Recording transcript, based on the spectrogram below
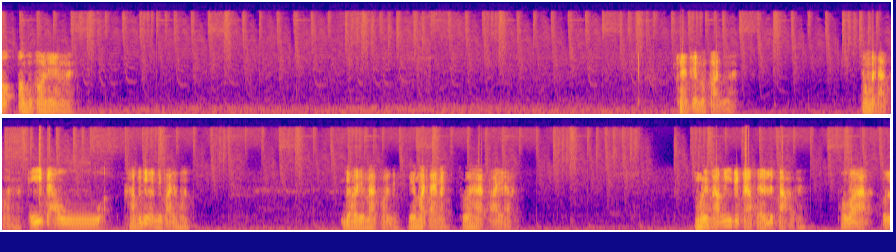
เอาเอามังกรเลี้ยงนะ แคปได้มังกรอยู่นะต้องมาดักก่อนนะเอ้ยไปเอาคาร์บอนดีก่อนดีกว่าทุกคน เดี๋ยวเรียมาก่อนเลยเรียมาตายไหมสวยครับตายครับมือครับนี่จะกลับแล้วหรือเปล่านะ เพราะว่าเอ้ย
